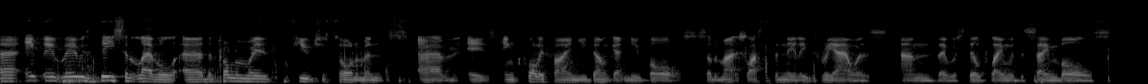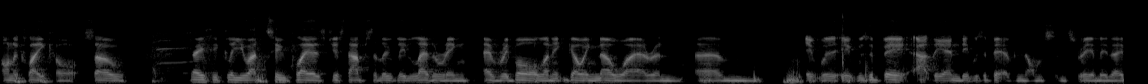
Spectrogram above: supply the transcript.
Uh, it, it, it was decent level. Uh, the problem with futures tournaments um, is in qualifying, you don't get new balls. So the match lasted nearly three hours and they were still playing with the same balls on a clay court. So basically, you had two players just absolutely leathering every ball and it going nowhere. And um, it was it was a bit at the end. It was a bit of nonsense, really. They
